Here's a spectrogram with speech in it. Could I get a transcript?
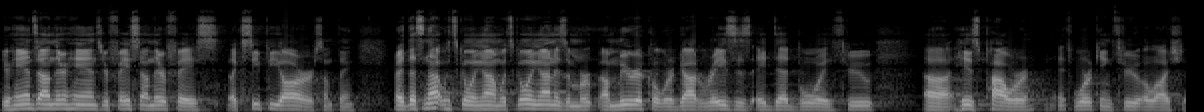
your hands on their hands, your face on their face, like CPR or something. Right? That's not what's going on. What's going on is a, a miracle where God raises a dead boy through uh, his power. It's working through Elisha.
